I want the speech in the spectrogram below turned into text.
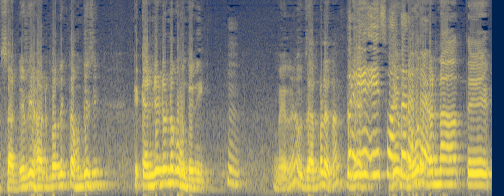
ਸਾਡੇ ਵੀ ਹਾਰਟ ਬਰਨਿੰਗ ਤਾਂ ਹੁੰਦੀ ਸੀ ਕਿ ਕੈਂਡੀਡੇਟ ਉਹਨਾਂ ਕੋ ਹੁੰਦੇ ਨਹੀਂ। ਹੂੰ। ਮੇਰਾ ਐਗਜ਼ਾਮਪਲ ਹੈ ਨਾ ਪਰ ਇਹ- ਇਹ ਸਵਾਲ ਤਾਂ ਰਹਿੰਦਾ ਹੈ। ਕਰਨਾ ਤੇ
